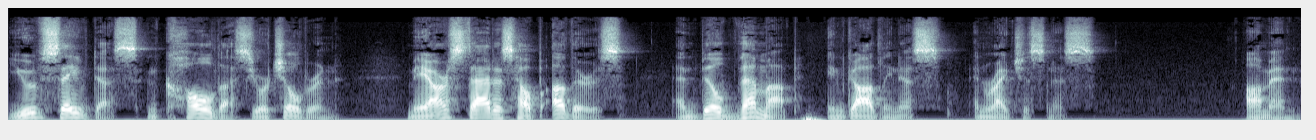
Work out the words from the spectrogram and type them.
You have saved us and called us your children. May our status help others and build them up in godliness and righteousness. Amen.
